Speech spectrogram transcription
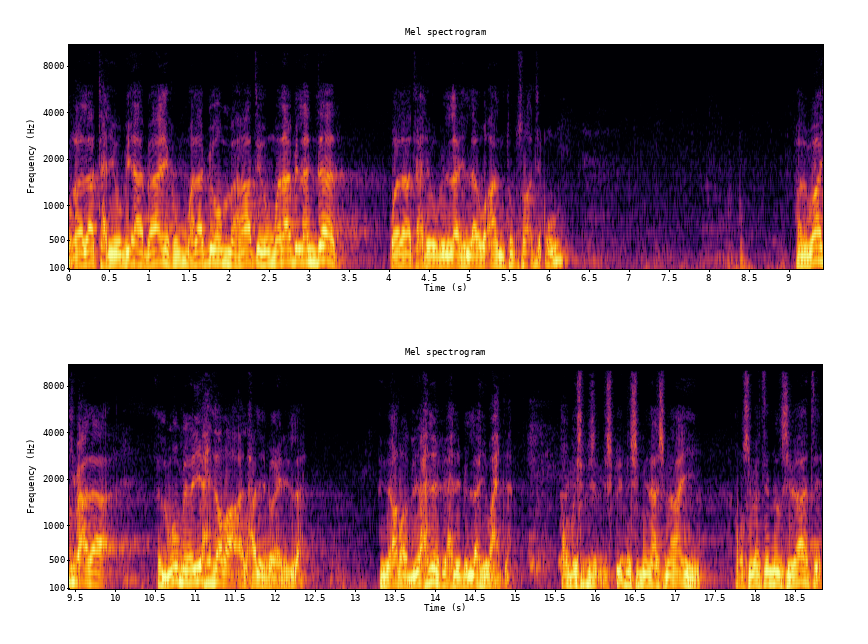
وقال لا تحلفوا بآبائكم ولا بأمهاتكم ولا بالأنداد ولا تحلفوا بالله إلا وأنتم صادقون. فالواجب على المؤمن أن يحذر الحلف بغير الله. إذا أراد يحلف يحلف بالله وحده أو باسم من أسمائه أو صفة من صفاته.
